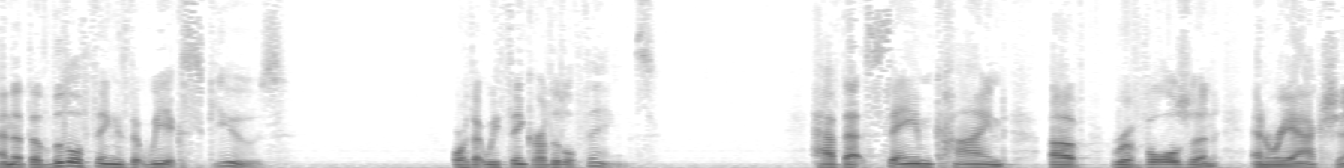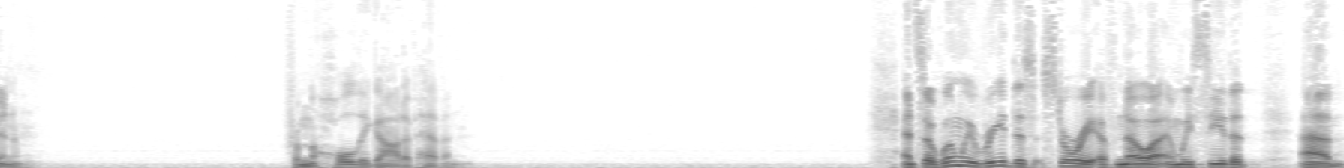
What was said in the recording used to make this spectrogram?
And that the little things that we excuse or that we think are little things have that same kind of revulsion and reaction from the holy God of heaven. And so when we read this story of Noah and we see that, um,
